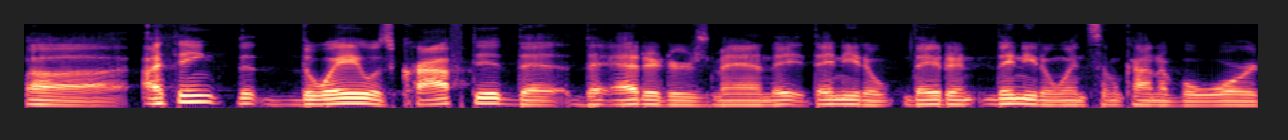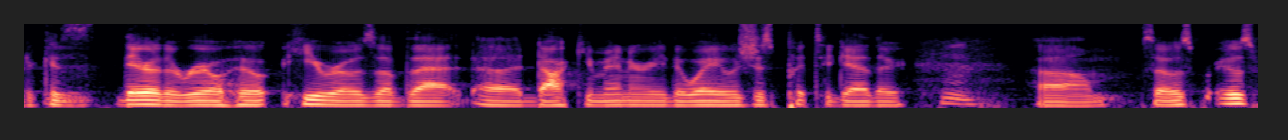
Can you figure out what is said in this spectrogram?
uh, I think that the way it was crafted, that the editors, man, they they need a they didn't they need to win some kind of award because they're the real he- heroes of that uh, documentary. The way it was just put together. Um, so it was it was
